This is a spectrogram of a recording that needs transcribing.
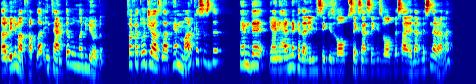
darbeli matkaplar internette bulunabiliyordu. Fakat o cihazlar hem markasızdı hem de yani her ne kadar 58 volt, 88 volt vesaire denmesine rağmen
